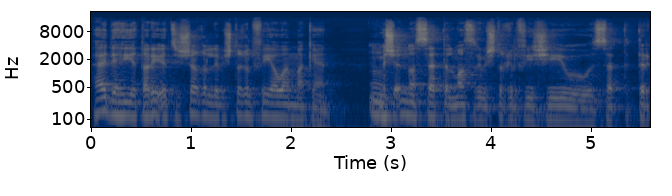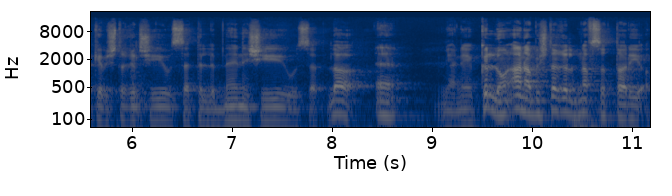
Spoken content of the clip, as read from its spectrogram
هذه هي طريقة الشغل اللي بيشتغل فيها وين ما كان. مش انه ال set المصري بيشتغل فيه شيء وال set التركي بيشتغل شيء وال set اللبناني شيء وال set لا. إيه. يعني كلهم أنا بشتغل بنفس الطريقة.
